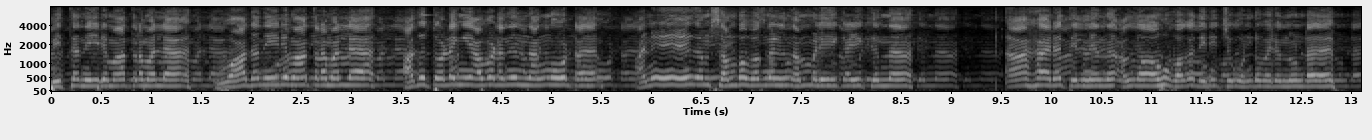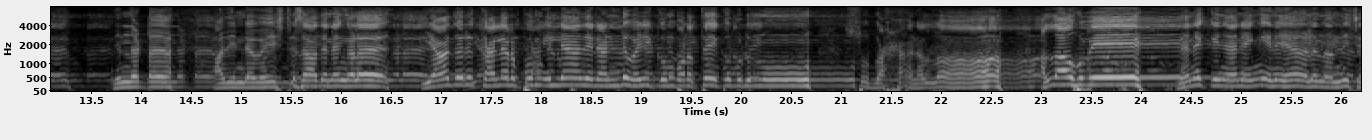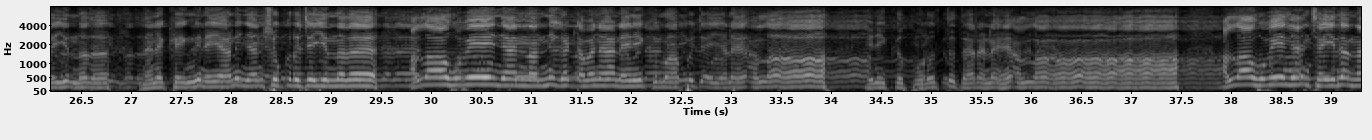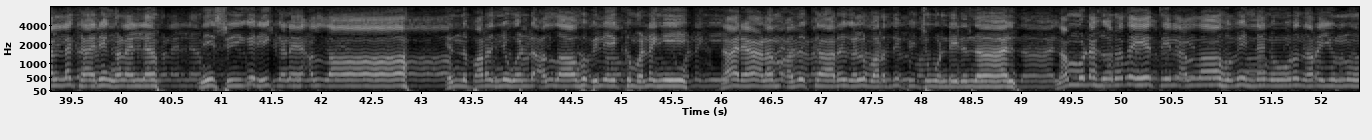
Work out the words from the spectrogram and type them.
പിത്തനീര് മാത്രമല്ല വാദനീര് മാത്രമല്ല. അത് തുടങ്ങി അവിടെ നിന്ന് അങ്ങോട്ട് അനേകം സംഭവങ്ങൾ നമ്മൾ ഈ കഴിക്കുന്ന ആഹാരത്തിൽ നിന്ന് അള്ളാഹു വക തിരിച്ചു കൊണ്ടുവരുന്നുണ്ട്. എന്നിട്ട് അതിന്റെ വേസ്റ്റ് സാധനങ്ങൾ യാതൊരു കലർപ്പും ഇല്ലാതെ രണ്ട് വഴിക്കും പുറത്തേക്ക് വിടുന്നു. സുബ്ഹാനല്ലാ. അള്ളാഹുവേ നിനക്ക് ഞാൻ എങ്ങനെയാണ് നന്ദി ചെയ്യുന്നത്? നിനക്ക് എങ്ങനെയാണ് ഞാൻ ശുക്ർ ചെയ്യുന്നത്? അള്ളാഹുവേ ഞാൻ നന്ദി കെട്ടവനാണ്. എനിക്ക് മാപ്പ് ചെയ്യണേ അല്ലാ. എനിക്ക് പുറത്തു തരണേ അല്ലാ. അള്ളാഹുവേ ഞാൻ ചെയ്ത നല്ല കാര്യങ്ങളെല്ലാം നീ സ്വീകരിക്കണേ അല്ലാ എന്ന് പറഞ്ഞുകൊണ്ട് അള്ളാഹുവിലേക്ക് മടങ്ങി. ധാരാളം അതുക്കാറുകൾ വർദ്ധിപ്പിച്ചുകൊണ്ടിരുന്നാൽ നമ്മുടെ ഹൃദയത്തിൽ അള്ളാഹുവിന്റെ നൂറ് നിറയുന്നു.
